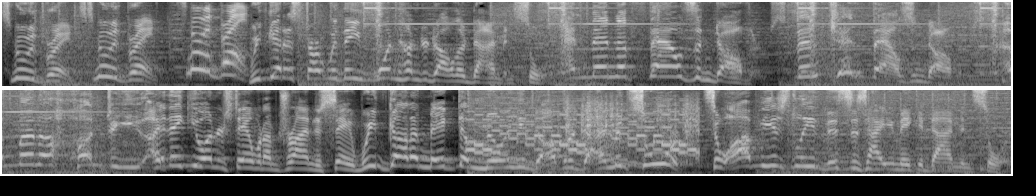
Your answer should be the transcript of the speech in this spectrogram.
Smooth brain. Smooth brain. Smooth brain. We've got to start with a $100 diamond sword, and then $1,000, then $10,000, and then a hundred. I think you understand what I'm trying to say. We've got to make the million dollar diamond sword. So obviously, this is how you make a diamond sword.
